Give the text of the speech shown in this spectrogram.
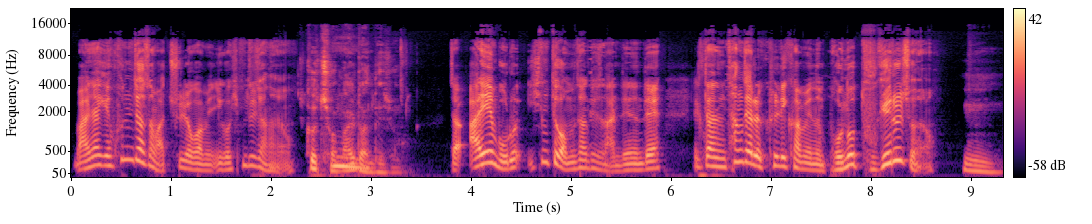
만약에 혼자서 맞추려고 하면 이거 힘들잖아요. 그렇죠. 음. 말도 안 되죠. 자, 아예 모르 힌트가 없는 상태에서는 안 되는데 일단 상자를 클릭하면은 번호 두 개를 줘요. 음.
